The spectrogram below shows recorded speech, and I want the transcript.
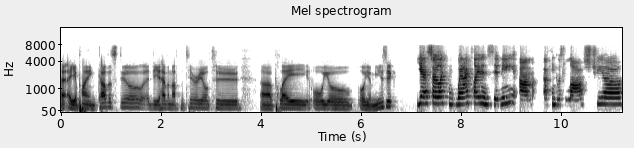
uh, are you playing covers still? Do you have enough material to uh, play all your all your music? Yeah, so like when I played in Sydney, um, I think it was last year.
